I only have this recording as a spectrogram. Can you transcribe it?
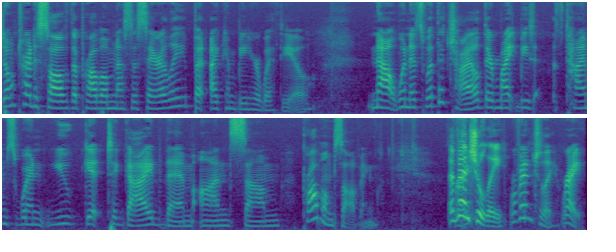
don't try to solve the problem necessarily, but I can be here with you. Now, when it's with a child, there might be times when you get to guide them on some problem solving. Eventually. Eventually, right?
